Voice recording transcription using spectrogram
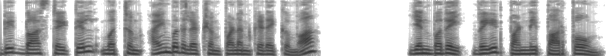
பிக் பாஸ் டைட்டில் மற்றும் ஐம்பது லட்சம் பணம் கிடைக்குமா? என்பதை வெயிட் பண்ணி பார்ப்போம்.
